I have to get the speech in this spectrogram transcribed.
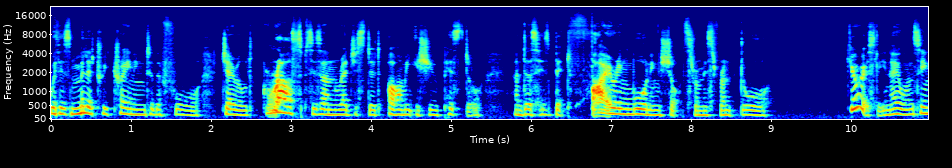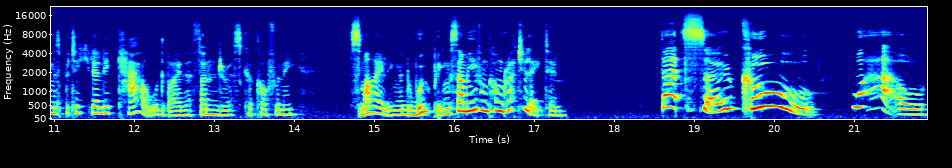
With his military training to the fore, Gerald grasps his unregistered army issue pistol and does his bit firing warning shots from his front door. Curiously, no one seems particularly cowed by the thunderous cacophony, Smiling and whooping, some even congratulate him. That's so cool! Wow!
